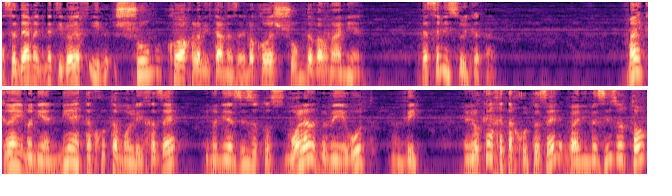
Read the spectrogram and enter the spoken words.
השדה המגנטי לא יפעיל שום כוח על המטען הזה, לא קורה שום דבר מעניין. נעשה ניסוי קטן. מה יקרה אם אני אניע את החוט המוליך הזה, אם אני אזיז אותו שמאלה במהירות v? אני לוקח את החוט הזה ואני מזיז אותו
